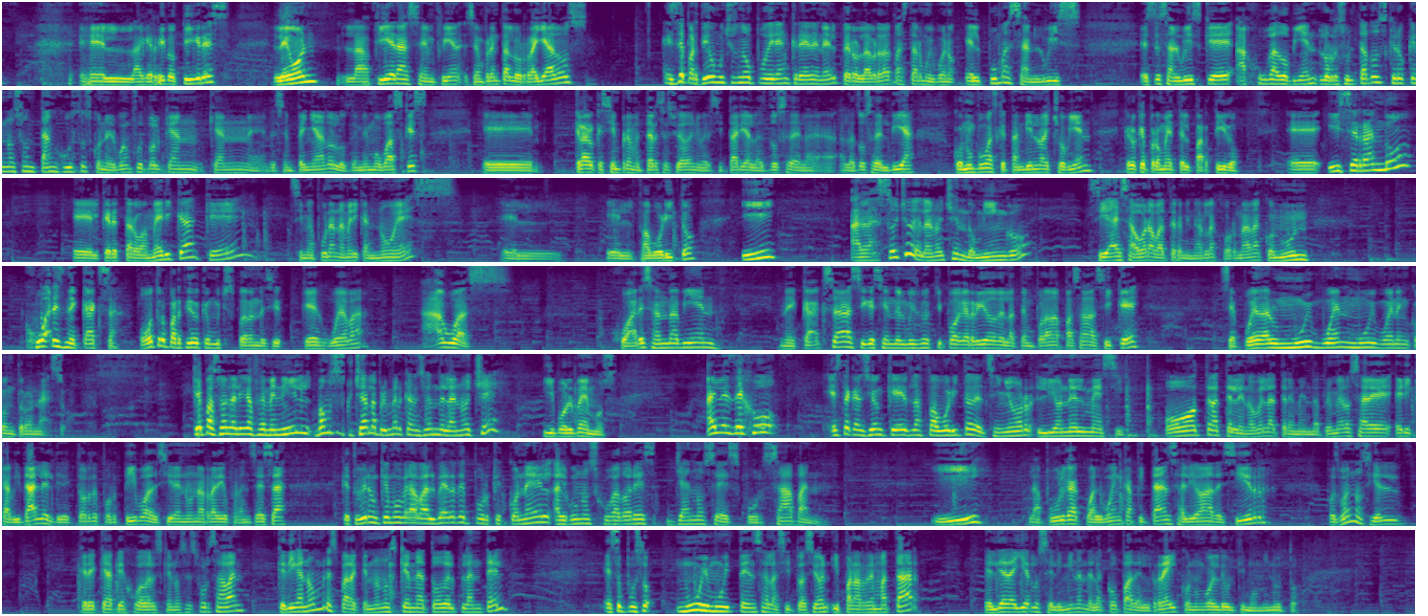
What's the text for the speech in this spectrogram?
el aguerrido Tigres. León, la fiera se, se enfrenta a los rayados. Este partido muchos no podrían creer en él, pero la verdad va a estar muy bueno. El Puma San Luis. Este San Luis que ha jugado bien. Los resultados creo que no son tan justos con el buen fútbol que han, que han eh, desempeñado los de Memo Vázquez. Eh, claro que siempre meterse a Ciudad Universitaria a las 12 de la, a las 12 del día con un Pumas que también lo ha hecho bien. Creo que promete el partido. Eh, y cerrando el Querétaro América que si me apuran América no es el, el favorito. Y a las 8 de la noche en domingo, si a esa hora va a terminar la jornada con un Juárez Necaxa. Otro partido que muchos puedan decir, qué hueva, aguas. Juárez anda bien. Necaxa sigue siendo el mismo equipo aguerrido de la temporada pasada, así que se puede dar un muy buen, muy buen encontronazo. ¿Qué pasó en la Liga Femenil? Vamos a escuchar la primera canción de la noche y volvemos. Ahí les dejo esta canción que es la favorita del señor Lionel Messi. Otra telenovela tremenda. Primero sale Erika Vidal, el director deportivo, a decir en una radio francesa que tuvieron que mover a Valverde porque con él algunos jugadores ya no se esforzaban. Y la pulga, cual buen capitán, salió a decir, pues bueno, si él cree que había jugadores que no se esforzaban, que digan nombres para que no nos queme a todo el plantel. Eso puso muy muy tensa la situación y para rematar, el día de ayer los eliminan de la Copa del Rey con un gol de último minuto.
